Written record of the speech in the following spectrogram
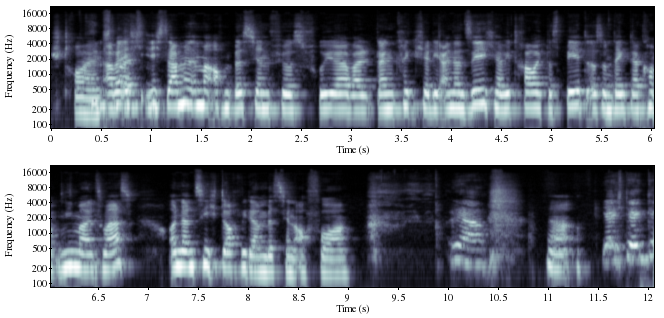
streuen. Aber ich, ich sammle immer auch ein bisschen fürs Frühjahr, weil dann kriege ich ja die anderen, sehe ich ja, wie traurig das Beet ist und denke, da kommt niemals was. Und dann ziehe ich doch wieder ein bisschen auch vor. Ja. Ja, Ja, ich denke,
